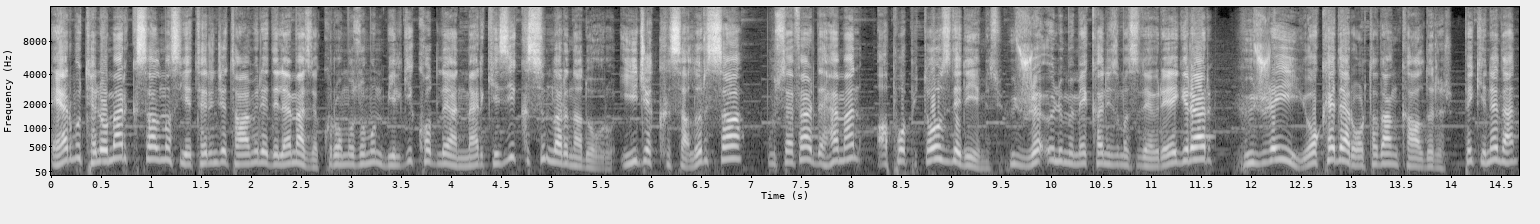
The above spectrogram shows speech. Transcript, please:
Eğer bu telomer kısalması yeterince tamir edilemez ve kromozomun bilgi kodlayan merkezi kısımlarına doğru iyice kısalırsa bu sefer de hemen apoptoz dediğimiz hücre ölümü mekanizması devreye girer, hücreyi yok eder, ortadan kaldırır. Peki neden?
